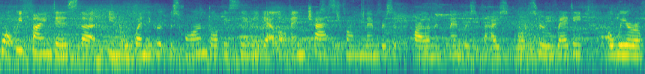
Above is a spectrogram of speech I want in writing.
what we find is that you know when the group was formed, obviously we get a lot of interest from members of Parliament, members of the House of Lords who are already aware of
